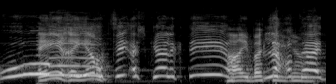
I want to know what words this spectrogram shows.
أوه إيه، غيرت. في أشكال كثير هاي battle لا حط. هذه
